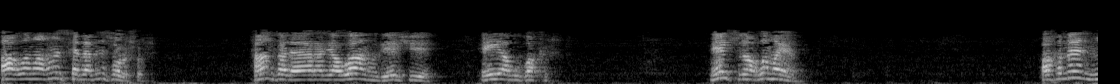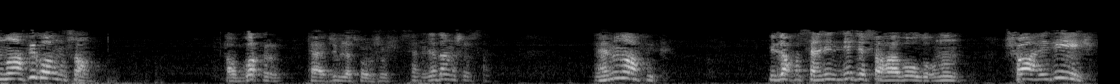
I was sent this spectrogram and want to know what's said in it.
ağlamağının səbəbini soruşur. Hanzalə radiyallahu anh deyir ki, ey Abu Bakır, nə üçün ağlamayın? Axı mən münafiq olmuşam. Abu Bakır təəccüblə soruşur, sən nə danışırsan? Nə münafiq? Biz axı sənin necə sahabə olduğunun şahidiyik.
